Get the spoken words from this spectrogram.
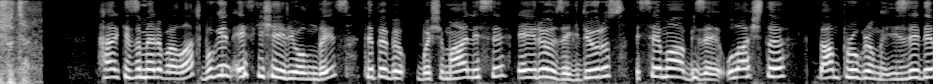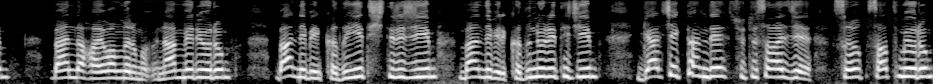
fıtı. Herkese merhabalar. Bugün Eskişehir yolundayız. Tepebaşı Mahallesi Eğriöz'e gidiyoruz. Sema bize ulaştı. Ben programı izledim. Ben de hayvanlarıma önem veriyorum. Ben de bir kadın yetiştiriciyim. Ben de bir kadın üreticiyim. Gerçekten de sütü sadece sağıp satmıyorum.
